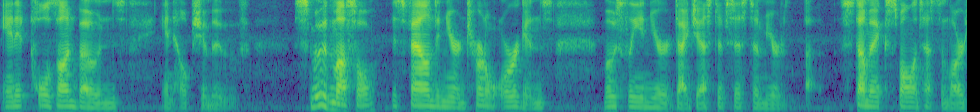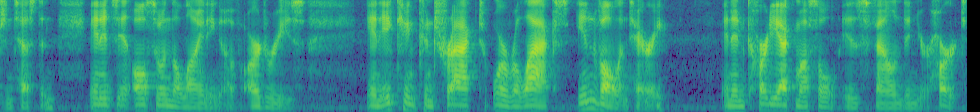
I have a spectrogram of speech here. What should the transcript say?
and it pulls on bones and helps you move. Smooth muscle is found in your internal organs, mostly in your digestive system, your uh, stomach, small intestine, large intestine, and it's also in the lining of arteries. And it can contract or relax involuntary. And then cardiac muscle is found in your heart,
